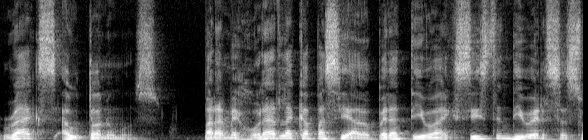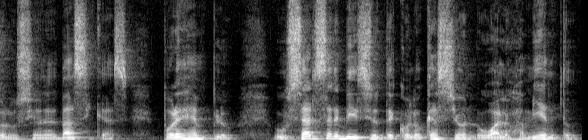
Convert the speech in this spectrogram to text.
Racks autónomos. Para mejorar la capacidad operativa existen diversas soluciones básicas, por ejemplo, usar servicios de colocación o alojamiento.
